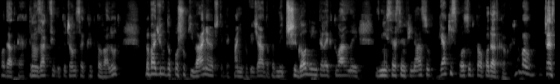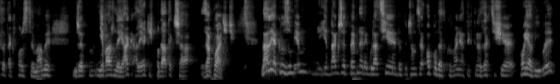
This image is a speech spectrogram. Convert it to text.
podatkach transakcje dotyczące kryptowalut, prowadził do poszukiwania, czy tak jak pani powiedziała, do pewnej przygody intelektualnej z Ministerstwem Finansów, w jaki sposób to opodatkować. No bo często tak w Polsce mamy, że nieważne jak, ale jakiś podatek trzeba zapłacić. No ale jak rozumiem, jednakże pewne regulacje dotyczące opodatkowania tych transakcji się pojawiły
